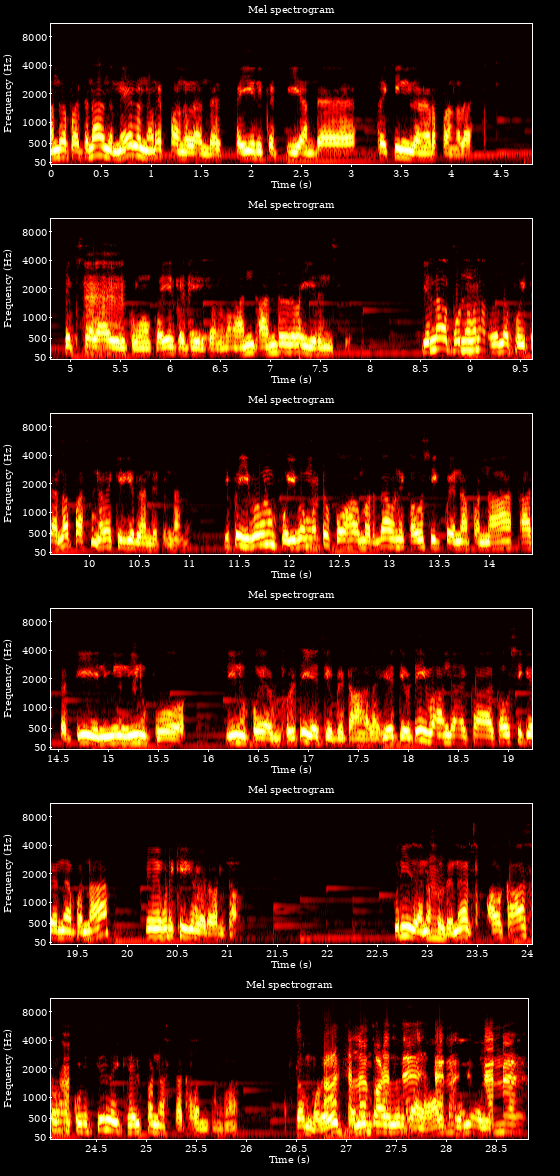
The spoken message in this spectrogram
அங்க பார்த்தோன்னா அந்த மேல நடப்பாங்கல்ல அந்த கயிறு கட்டி அந்த ட்ரெக்கிங்ல நடப்பாங்கல்ல. ஸ்டெப்ஸ் எல்லாம் இருக்கும் கயிறு கட்டி இருப்பாங்க அந்த அந்த இதெல்லாம் இருந்துச்சு. எல்லா பொண்ணுங்களும் அதுல போயிட்டாங்க. பசங்க எல்லாம் கிரிக்கெட் விளையாண்டுட்டு இருந்தாங்க. இப்ப இவனும் போ- இவன் மட்டும் போகாம இருந்தா அவனுக்கு கௌசிக் போய் என்ன பண்ணா? காசு கட்டி நீங்க நீனும் போ நீனும் போய் அப்படின்னு சொல்லிட்டு ஏத்தி விட்டுட்டாங்கல்ல. ஏத்தி விட்டு இவன் அந்த கௌசிக் என்ன பண்ணா இவன் கூட கிரிக்கெட் விளையாட வந்துட்டான். புரியுது என்ன. சொல்றேன்னு? அவ காசெல்லாம் கொடுத்து லைக் ஹெல்ப் பண்ண ஸ்டார்ட். தன்ன-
